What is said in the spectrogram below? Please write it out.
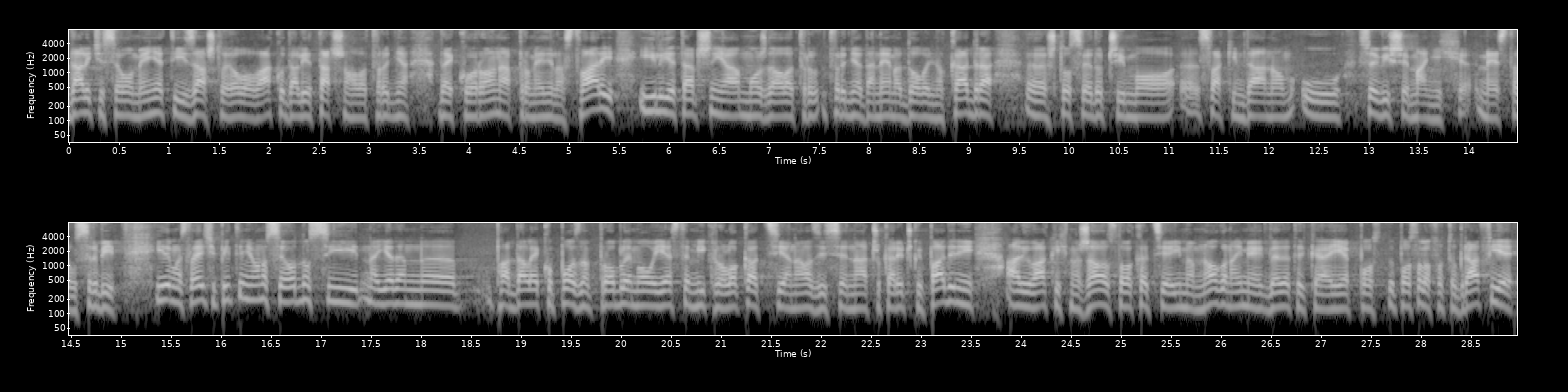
da li će se ovo menjati i zašto je ovo ovako, da li je tačna ova tvrdnja da je korona promenila stvari ili je tačnija možda ova tvrdnja da nema dovoljno kadra, e, što svedočimo e, svakim danom u sve više manjih mesta u Srbiji. Idemo na sledeće pitanje. Ono se odnosi na jedan e, pa daleko poznat problem. Ovo jeste mikrolokacija, nalazi se na Čukaričkoj padini, ali ovakvih, nažalost, lokacija ima mnogo. Naime, gledateljka je poslala fotografije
